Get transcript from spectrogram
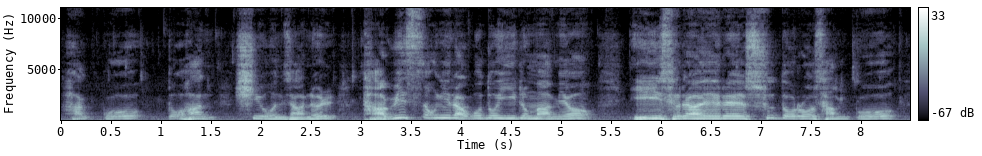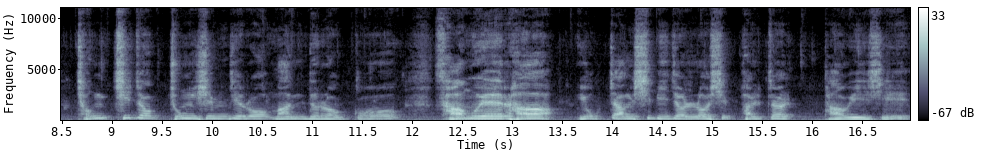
하고 또한 시온산을 다윗성이라고도 이름하며 이스라엘의 수도로 삼고 정치적 중심지로 만들었고 사무엘하 6장 12절로 18절 다윗이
